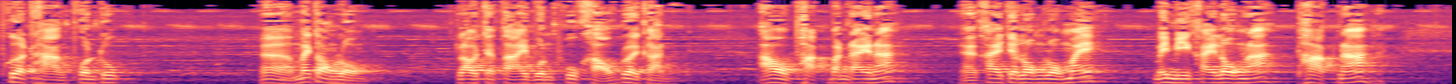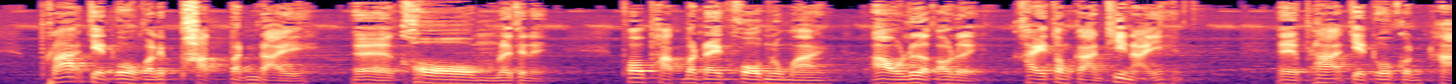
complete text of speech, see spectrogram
เพื่อทางพ้นทุกข์ไม่ต้องลง เราจะตายบนภูเขาด้วยกัน เอาผักบันไดนะ ใครจะลงลงไหมไม่มีใครลงนะผักนะ พระเจ็ดองค์ก็เลยผักบันไดโคมเลยทีนี้พอผักบันไดโคมลงมา เอาเลือกเอาเลย ใครต้องการที่ไหนพระเจ็ดองค์ก็หา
